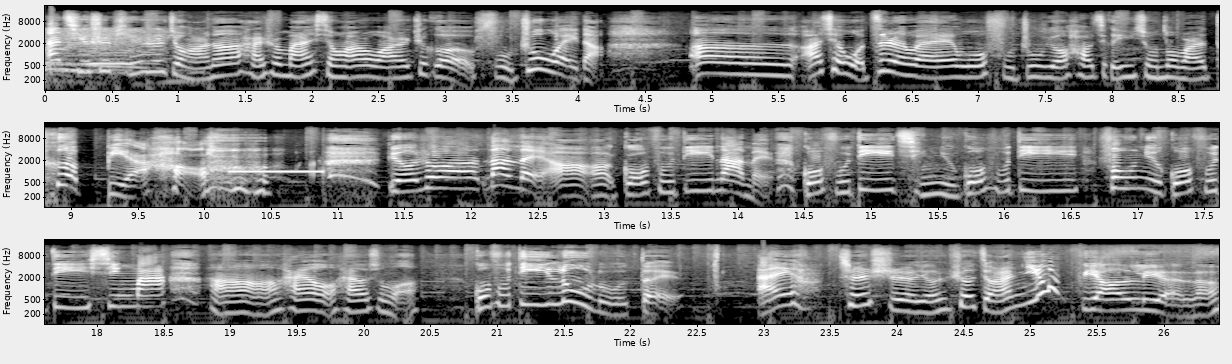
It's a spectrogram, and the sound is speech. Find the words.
那其实平时囧儿呢还是蛮喜欢玩这个辅助位的。嗯，而且我自认为我辅助有好几个英雄都玩的特别好，比如说娜美啊啊，国服第一娜美，国服第一情女，国服第一风女，国服第一星妈啊，还有还有什么，国服第一露露，对，哎呀，真是有人说九儿你又不要脸了，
